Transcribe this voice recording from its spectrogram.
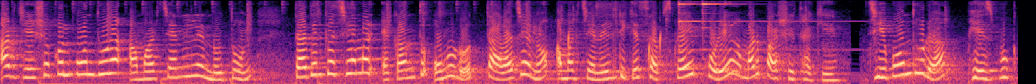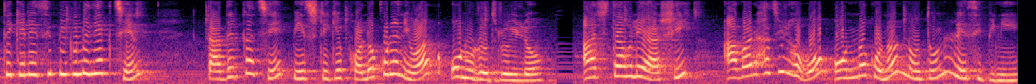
আর যে সকল বন্ধুরা আমার চ্যানেলে নতুন, তাদের কাছে আমার একান্ত অনুরোধ, তারা যেন আমার চ্যানেলটিকে সাবস্ক্রাইব করে আমার পাশে থাকে। যে বন্ধুরা ফেসবুক থেকে রেসিপিগুলো দেখছেন, তাদের কাছে পেজটিকে ফলো করে নেওয়ার অনুরোধ রইল। আজ তাহলে আসি আবার হাজির হব অন্য কোনো নতুন রেসিপি নিয়ে।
